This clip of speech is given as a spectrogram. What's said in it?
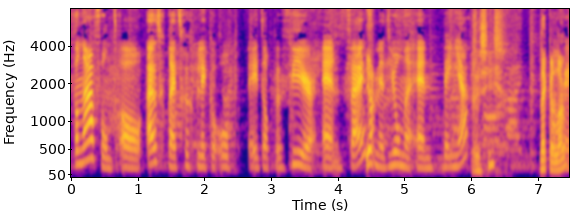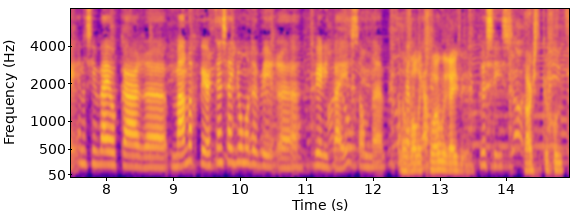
vanavond al uitgebreid terugblikken op etappe 4 en 5 ja. met Jonne en Benja. Precies. Lekker lang. Oké, okay, en dan zien wij elkaar maandag weer. Tenzij Jonne er weer, weer niet bij is, dan, dan, dan val ik, ik gewoon weer even in. Precies. Hartstikke goed.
